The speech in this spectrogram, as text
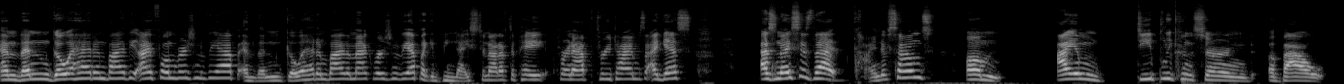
and then go ahead and buy the iPhone version of the app and then go ahead and buy the Mac version of the app. Like it'd be nice to not have to pay for an app three times, I guess. As nice as that kind of sounds, um I am deeply concerned about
